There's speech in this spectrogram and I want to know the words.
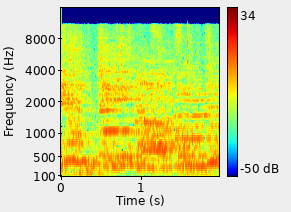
Koník be a odtůvko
